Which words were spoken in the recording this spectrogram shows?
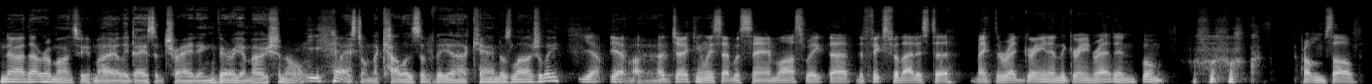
No, that reminds me of my early days of trading. Very emotional, Yeah. based on the colors of the uh, candles largely. Yeah, yeah. And, I, uh, I jokingly said with Sam last week that the fix for that is to make the red green and the green red, and boom, problem solved.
